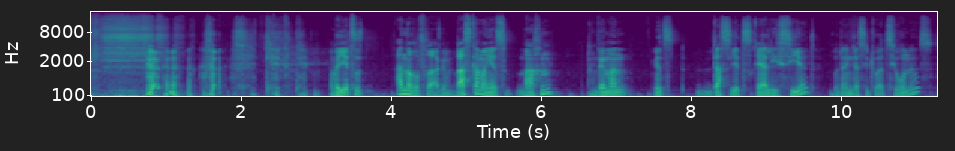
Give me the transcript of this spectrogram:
Aber jetzt ist andere Frage. Was kann man jetzt machen, wenn man jetzt das jetzt realisiert oder in der Situation ist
